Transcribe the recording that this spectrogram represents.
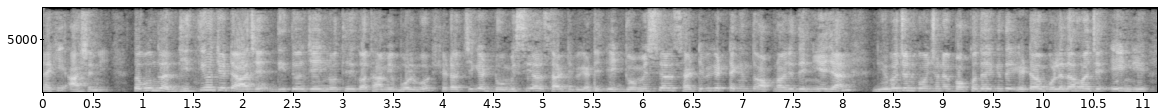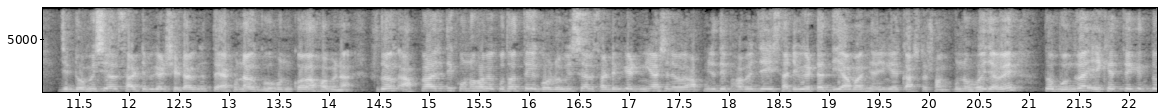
নাকি আসেনি। তো বন্ধুরা, দ্বিতীয় যেটা আছে, দ্বিতীয় যেই নথির কথা আমি বলব, সেটা হচ্ছে গিয়ে ডোমিসিয়াল সার্টিফিকেট এই ডোমিসিয়াল সার্টিফিকেটটা কিন্তু আপনারা যদি নিয়ে যান, নির্বাচন কমিশনের পক্ষ থেকে কিন্তু এটাও বলে দেওয়া হয়েছে, এই যে ডোমিসিয়াল সার্টিফিকেট সেটাও কিন্তু এখন আর গ্রহণ করা হবে না। সুতরাং আপনারা যদি কোনোভাবে কোথাও থেকে ডোমিসিয়াল সার্টিফিকেট নিয়ে আসেন এবং আপনি যদি ভাবেন যে এই সার্টিফিকেটটা দিয়ে আমার হিয়ারিং এর কাজটা সম্পূর্ণ হয়ে যাবে, তো বন্ধুরা, এক্ষেত্রে কিন্তু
